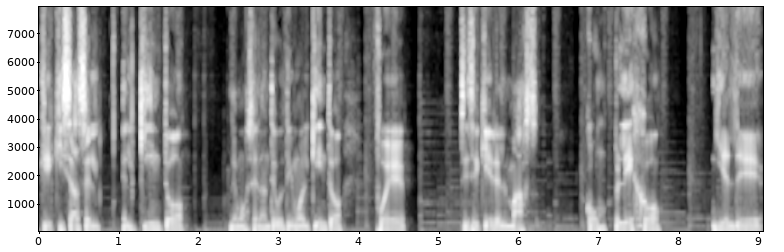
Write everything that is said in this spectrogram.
que quizás el, el quinto, digamos, el anteúltimo, el quinto, fue, si se quiere, el más complejo y el de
